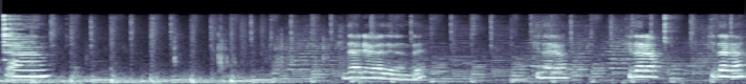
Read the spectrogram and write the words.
짠. 기다려야 되는데. 기다려. 기다려. 기다려.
